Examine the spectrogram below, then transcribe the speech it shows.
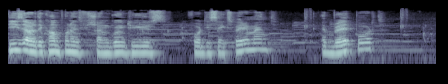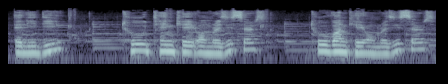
These are the components which I'm going to use for this experiment. A breadboard, LED, two 10k ohm resistors, two 1k ohm resistors,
